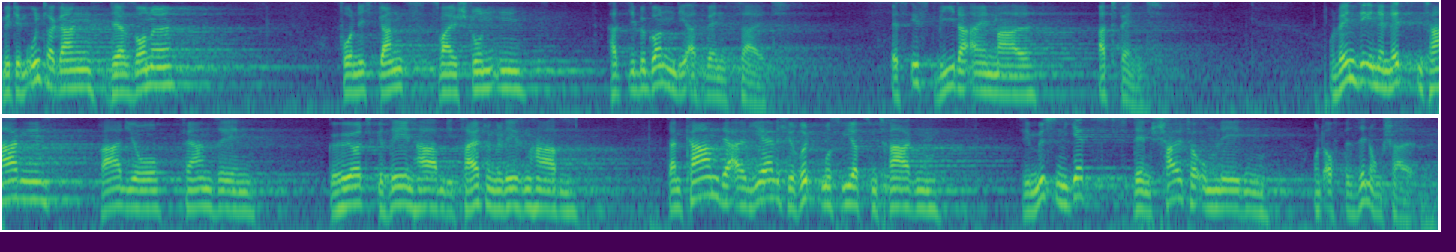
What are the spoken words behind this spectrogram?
Mit dem Untergang der Sonne vor nicht ganz zwei Stunden hat sie begonnen, die Adventszeit. Es ist wieder einmal Advent. Und wenn Sie in den letzten Tagen Radio, Fernsehen gehört, gesehen haben, die Zeitung gelesen haben, dann kam der alljährliche Rhythmus wieder zum Tragen. Sie müssen jetzt den Schalter umlegen und auf Besinnung schalten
